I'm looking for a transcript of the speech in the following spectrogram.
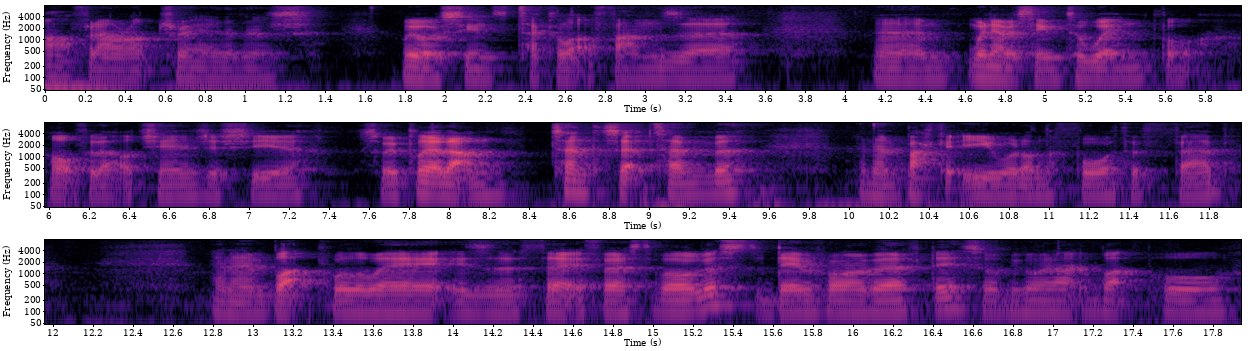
half an hour on train, and we always seem to take a lot of fans there. Um, we never seem to win, but hopefully that'll change this year. So we play that on 10th of September, and then back at Ewood on the 4th of Feb. And then Blackpool away is the 31st of August, the day before my birthday. So we'll be going out in Blackpool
